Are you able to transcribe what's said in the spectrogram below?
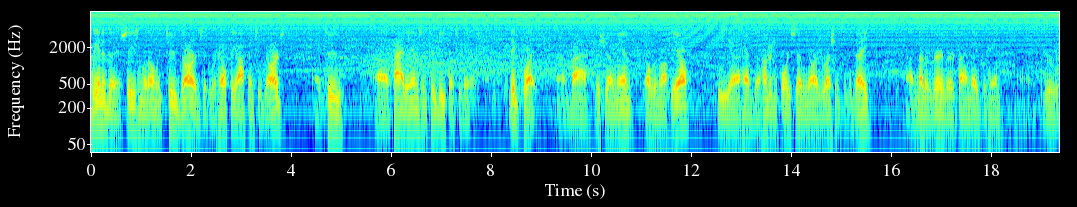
We ended the season with only two guards that were healthy, offensive guards, uh, two uh, tight ends and two defensive ends. Big play uh, by this young man, Eldwin Raphael. He uh, had 147 yards rushing for the day. another very, very fine day for him. We're,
